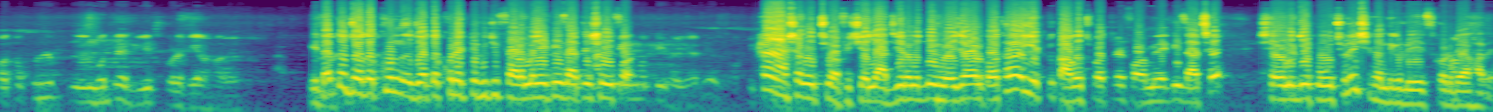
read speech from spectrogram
কতক্ষণের মধ্যে রিলিজ করে দেওয়া হবে? এটা তো যতক্ষণ যতক্ষণ একটু কিছু আছে সেই হয়ে আশা করছি অফিসিয়ালি আজকের মধ্যেই হয়ে যাওয়ার কথা এই একটু কাগজপত্রের আছে সেগুলো গিয়ে পৌঁছলেই সেখান থেকে রিলিজ করে দেওয়া হবে।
